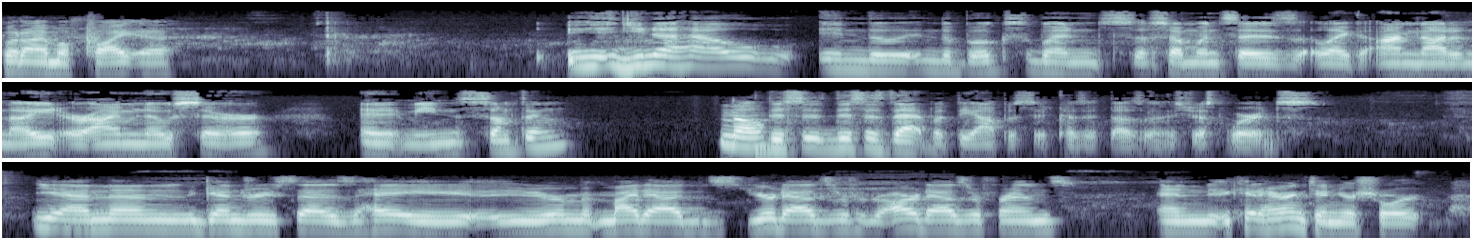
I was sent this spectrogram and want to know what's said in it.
"But I'm a fighter." You know how in the in the books when someone says like "I'm not a knight" or "I'm no sir," and it means something. No, This is this is that, but the opposite because it doesn't. It's just words. Yeah, and then Gendry says, "Hey, your my dad's, your dad's, our dads are friends." And Kit Harington, you're short.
